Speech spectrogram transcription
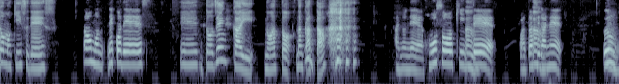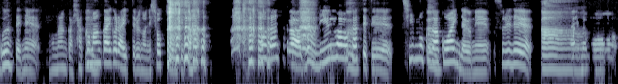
どうも、キースです。どうも、猫です。えーっと、前回の後、なんかうん。あった？あのね、放送を聞いうん。て、私うん。がね、ううん。んうんってね、もうなんか100うん。万回ぐらい言ってるのにショックを受けた。もうなんか、でも理由は分うん。かってて、沈黙がうん。怖いんだよね。それで、あの。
